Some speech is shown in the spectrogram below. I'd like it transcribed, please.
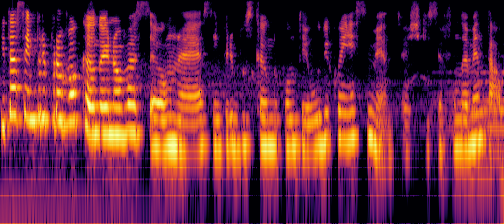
E tá sempre provocando a inovação, né? Sempre buscando conteúdo e conhecimento. Acho que isso é fundamental.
